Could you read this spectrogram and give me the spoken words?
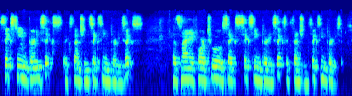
1636, extension 1636. That's 984 206 1636, extension 1636.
